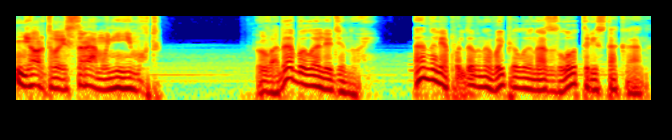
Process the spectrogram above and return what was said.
мертвые сраму не имут». Вода была ледяной. Анна Леопольдовна выпила на зло три стакана.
